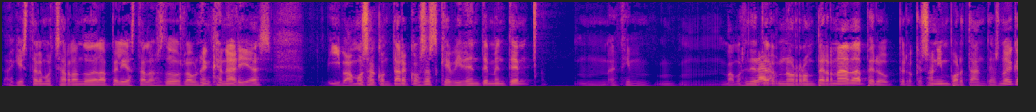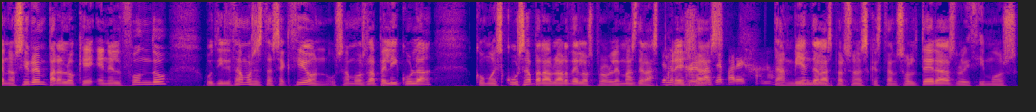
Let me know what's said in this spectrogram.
aquí estaremos charlando de la peli hasta las dos, la una en Canarias. Y vamos a contar cosas que evidentemente en fin, mm, vamos a intentar no romper nada, pero, pero que son importantes, ¿no? Y que nos sirven para lo que en el fondo utilizamos esta sección. Usamos la película como excusa para hablar de los problemas de las parejas, también de las personas que están solteras, lo hicimos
